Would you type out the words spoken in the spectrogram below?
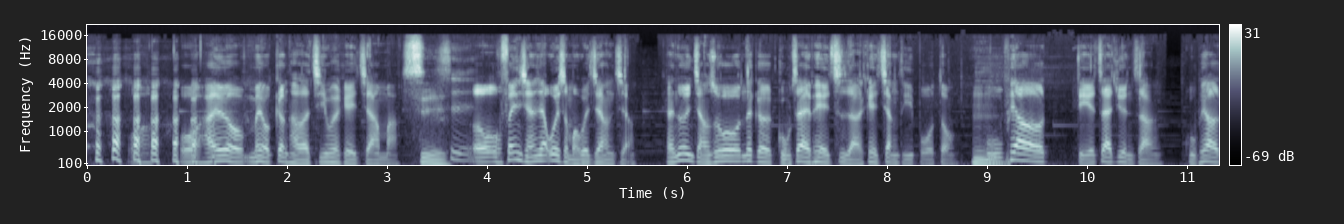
我我还有没有更好的机会可以加码？是是，呃，我分享一下为什么会这样讲。很多人讲说那个股债配置啊，可以降低波动，嗯、股票跌，债券涨。股票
